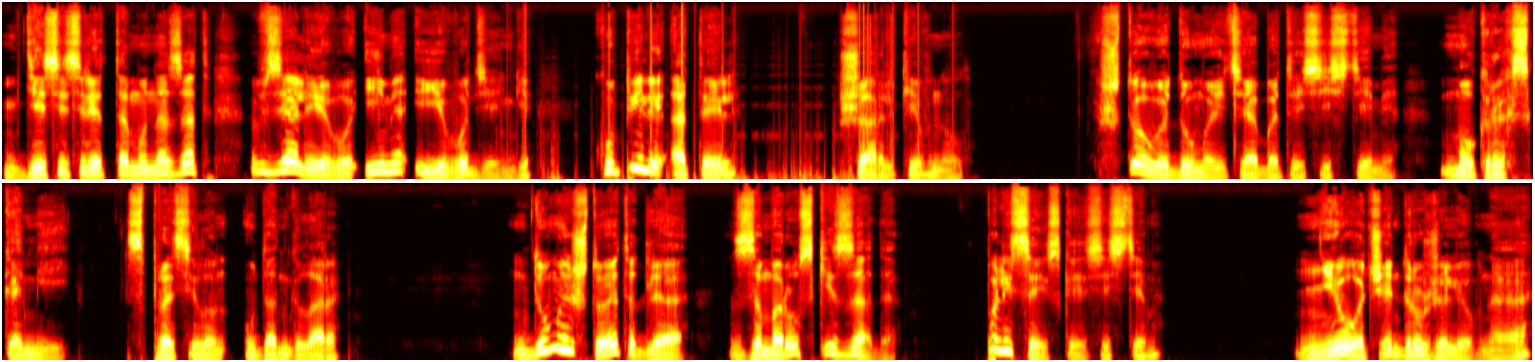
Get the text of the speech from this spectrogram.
Десять лет тому назад взяли его имя и его деньги. Купили отель». Шарль кивнул. «Что вы думаете об этой системе мокрых скамей?» — спросил он у Данглара. «Думаю, что это для заморозки зада полицейская система. Не очень дружелюбно, а?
